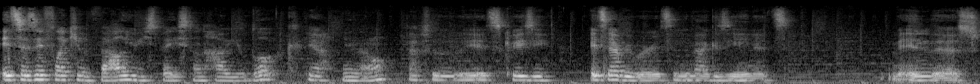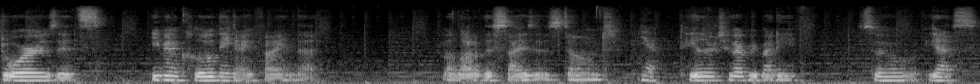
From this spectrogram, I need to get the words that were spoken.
it's as if like your value is based on how you look. Yeah. You know? Absolutely. It's crazy. It's everywhere. It's in the magazine, it's in the stores, it's even clothing I find that a lot of the sizes don't Yeah. tailor to everybody. So yes,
